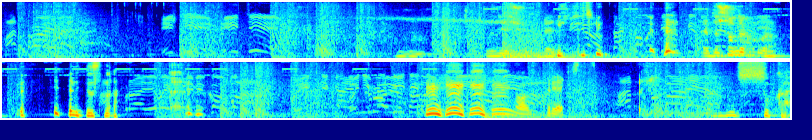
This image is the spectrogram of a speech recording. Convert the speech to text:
Построим это. Идти, идти. Мгм. Вот Здесь еще спрячется. Это что такое? Я не знаю. Он прячется. Ну, сука.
